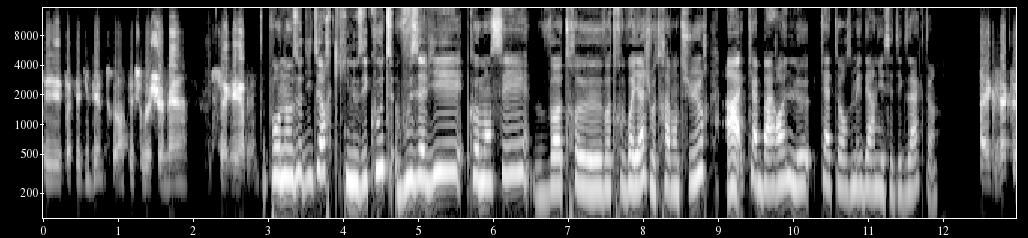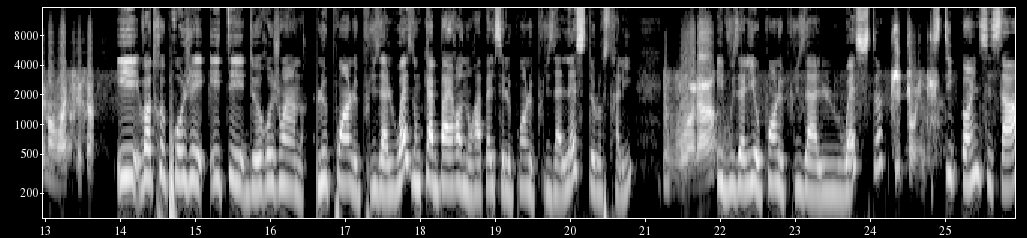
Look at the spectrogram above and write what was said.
fait, ça fait du bien de se relancer sur le chemin. C'est agréable. Pour nos auditeurs qui nous écoutent, vous aviez commencé votre, votre voyage, votre aventure à Cap Byron le 14 mai dernier, c'est exact? Exactement, ouais, c'est ça. Et votre projet était de rejoindre le point le plus à l'ouest, donc Cap Byron, on rappelle, c'est le point le plus à l'est de l'Australie. Voilà. Et vous alliez au point le plus à l'ouest. Steep Point. Steep Point, c'est ça.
